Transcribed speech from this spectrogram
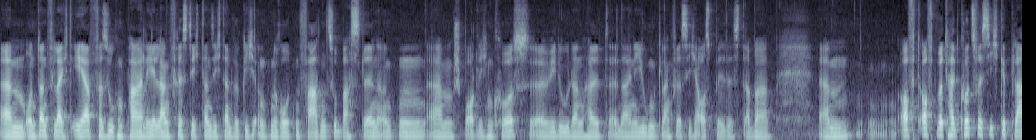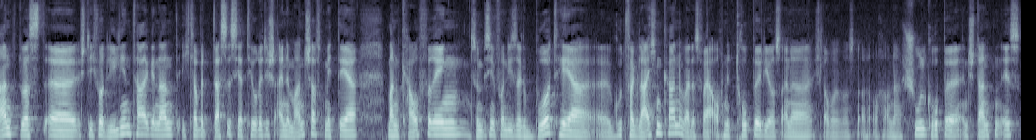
Ähm, und dann vielleicht eher versuchen, parallel langfristig dann sich dann wirklich irgendeinen roten Faden zu basteln, irgendeinen ähm, sportlichen Kurs, äh, wie du dann halt äh, deine Jugend langfristig ausbildest. Aber ähm, oft, oft wird halt kurzfristig geplant. Du hast äh, Stichwort Lilienthal genannt. Ich glaube, das ist ja theoretisch eine Mannschaft, mit der man Kaufering so ein bisschen von dieser Geburt her äh, gut vergleichen kann, weil das war ja auch eine Truppe, die aus einer, ich glaube, aus auch einer Schulgruppe entstanden ist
